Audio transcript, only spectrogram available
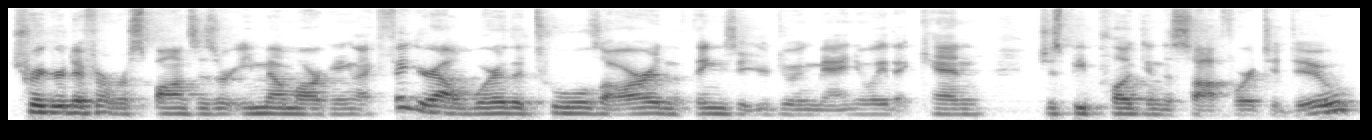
trigger different responses or email marketing, like figure out where the tools are and the things that you're doing manually that can just be plugged into software to do.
